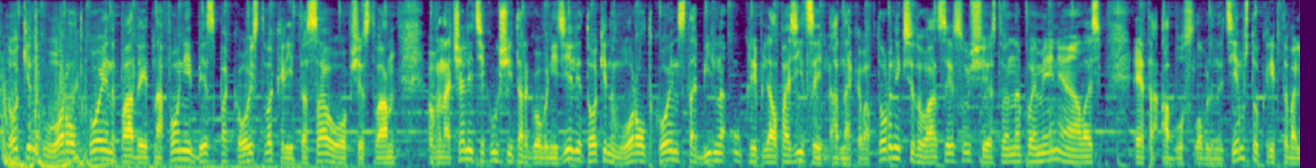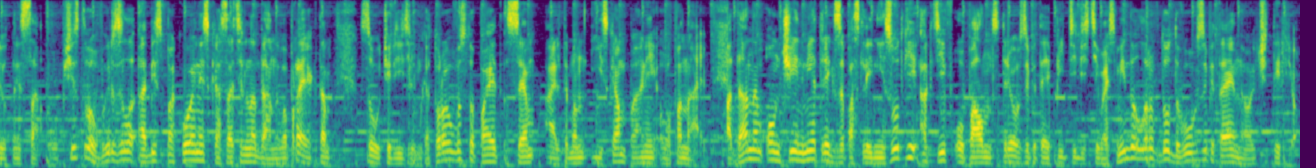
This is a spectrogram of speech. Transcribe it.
Токен WorldCoin падает на фоне беспокойства криптосообщества. В начале текущей торговой недели токен WorldCoin стабильно укреплял позиции, однако во вторник ситуация существенно поменялась. Это обусловлено тем, что криптовалютное сообщество выразило обеспокоенность касательно данного проекта, соучредителем которого выступает Сэм Альтман из компании OpenAI. По данным OnChain Metrics, за последние сутки актив упал с 3,58 долларов до 2,04.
